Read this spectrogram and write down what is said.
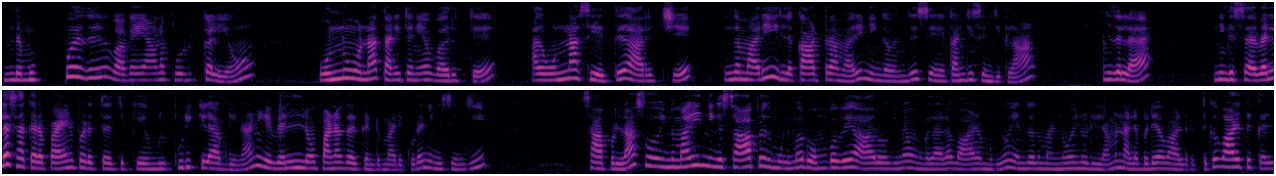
இந்த முப்பது வகையான பொருட்களையும் ஒன்று ஒன்றா தனித்தனியாக வறுத்து அதை ஒன்றா சேர்த்து அரைச்சி இந்த மாதிரி இதில் காட்டுற மாதிரி நீங்கள் வந்து செ கஞ்சி செஞ்சுக்கலாம். இதில் நீங்கள் ச வெள்ளை சர்க்கரை பயன்படுத்துறதுக்கு உங்களுக்கு பிடிக்கல அப்படின்னா நீங்கள் வெள்ளம் பனகற்கண்டு மாதிரி கூட நீங்கள் செஞ்சு சாப்பிட்லாம். ஸோ இந்த மாதிரி நீங்கள் சாப்பிட்றது மூலிமா ரொம்பவே ஆரோக்கியமாக உங்களால் வாழ முடியும். எந்த விதமான நோய் நொடி இல்லாமல் நல்லபடியாக வாழ்கிறதுக்கு வாழ்த்துக்கள்.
